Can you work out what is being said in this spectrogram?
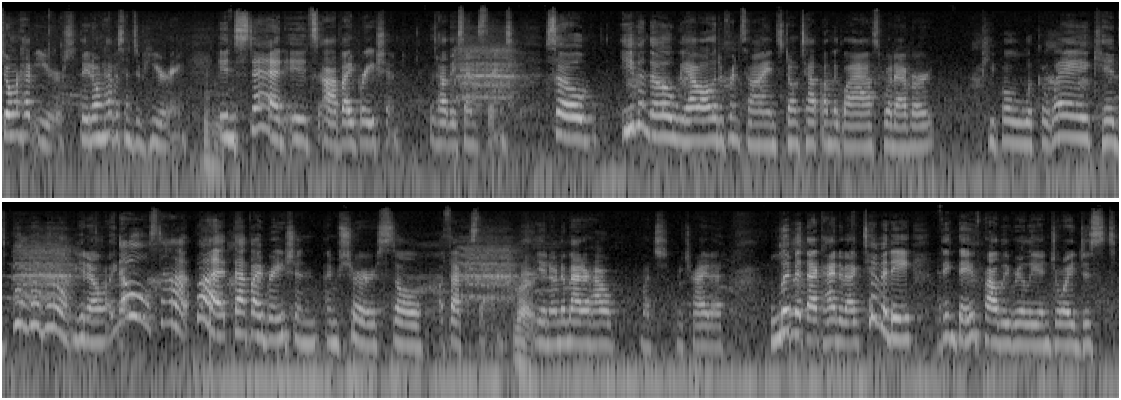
don't have ears; they don't have a sense of hearing. Instead, it's uh, vibration is how they sense things. So even though we have all the different signs, don't tap on the glass, whatever, people look away. Kids, boom, boom, boom. You know, like no, stop. But that vibration, I'm sure, still affects them. Right. You know, no matter how much we try to limit that kind of activity, I think they've probably really enjoyed just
